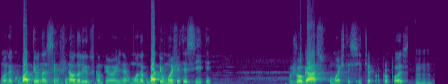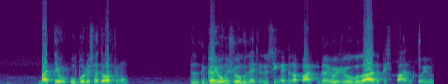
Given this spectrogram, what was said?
O Mônaco bateu na semifinal da Liga dos Campeões, né? O Mônaco bateu o Manchester City. Jogaço com o Manchester City a propósito. Uhum. Bateu o Borussia Dortmund ganhou o jogo dentro do Signal Iduna Park, ganhou o jogo lá no Principado. Foi o,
